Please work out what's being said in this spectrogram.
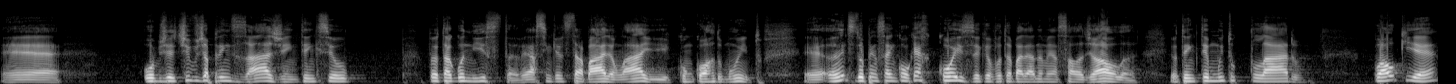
É, o objetivo de aprendizagem tem que ser o protagonista. É assim que eles trabalham lá e concordo muito. É, antes de eu pensar em qualquer coisa que eu vou trabalhar na minha sala de aula, eu tenho que ter muito claro qual que é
